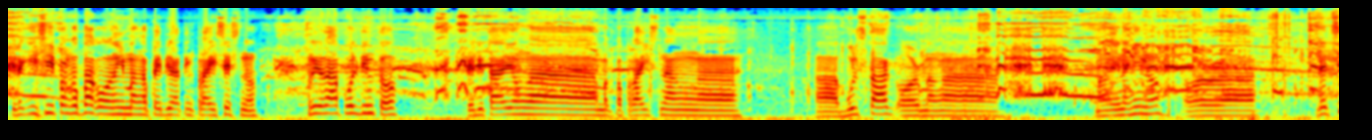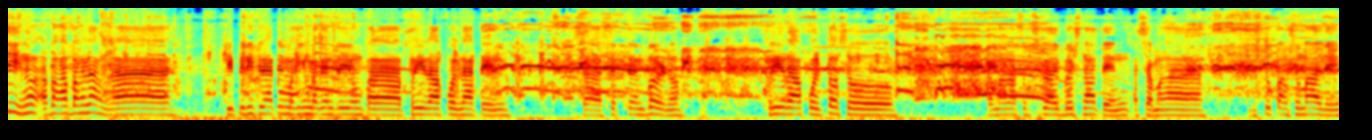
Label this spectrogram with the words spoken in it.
pinag-isipan ko pa kung ano yung mga pwede nating prices, no. Free raffle din to. Pwede tayong ah, magpa-price ng ah, ah, bull stag or mga mga inahin, no. Or ah, let's see, no. Abang-abang lang. Ah, pipilitin natin maging maganda yung pa free raffle natin sa September, no. Free raffle to. So, sa mga subscribers natin at sa mga gusto pang sumali,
